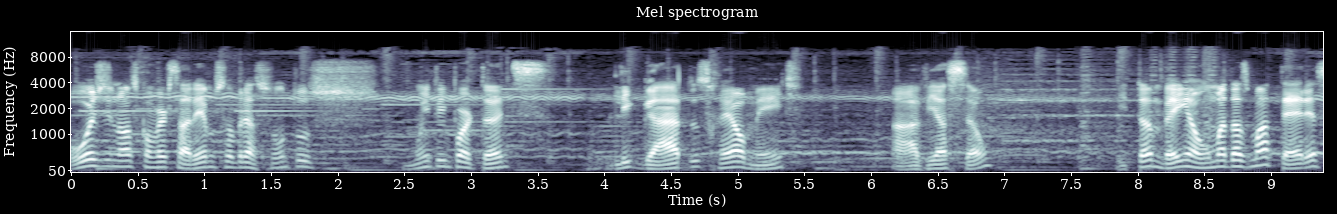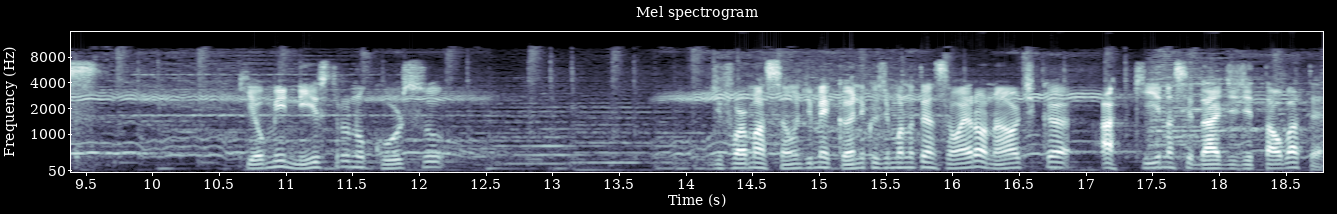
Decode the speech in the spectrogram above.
hoje nós conversaremos sobre assuntos muito importantes ligados realmente à aviação e também a uma das matérias que eu ministro no curso de formação de mecânicos de manutenção aeronáutica aqui na cidade de Taubaté.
